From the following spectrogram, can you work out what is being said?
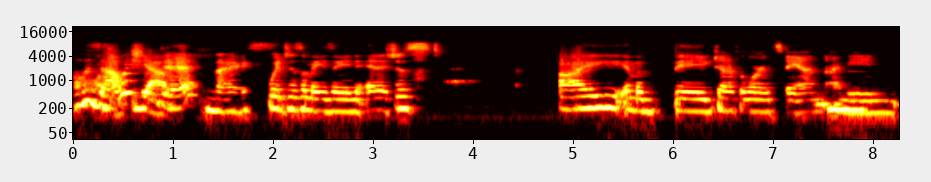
Oh, is that what she Yeah. did? Nice. which is amazing, and it's just. I am a big Jennifer Lawrence fan. I Mhm. mean,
